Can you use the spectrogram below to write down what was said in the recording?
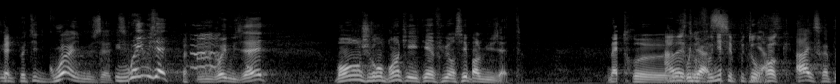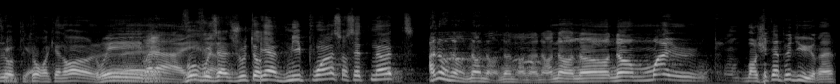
une petite gouaille musette. Une gouaille musette. Une gouaille musette. Bon, je comprends qu'il a été influencé par le musette. Maître euh, Ah, c'est plutôt rock. Ah, il serait plutôt, plutôt rock'n'roll. Oui, voilà, Vous, vous ajouteriez un demi-point sur cette note Ah non, non, non, non, non, non, non, non, non, non, non, moi, euh, bon, j'étais un peu dur, hein.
